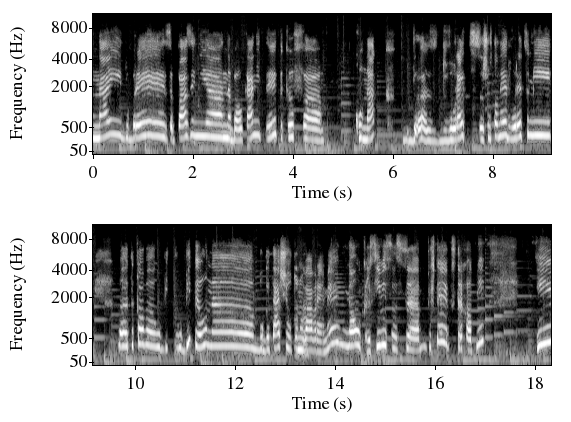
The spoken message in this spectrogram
най-добре запазения на Балканите такъв а, конак, дворец. Всъщност то не е дворец, ами такова оби- обител на богаташи от онова време. Много красиви, с въобще страхотни. И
